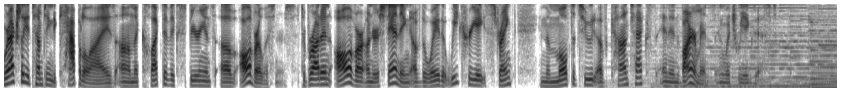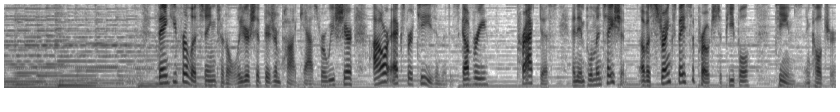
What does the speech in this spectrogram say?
We're actually attempting to capitalize on the collective experience of all of our listeners to broaden all of our understanding of the way that we create strength in the multitude of contexts and environments in which we exist. Thank you for listening to the Leadership Vision podcast, where we share our expertise in the discovery, practice, and implementation of a strengths based approach to people, teams, and culture.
